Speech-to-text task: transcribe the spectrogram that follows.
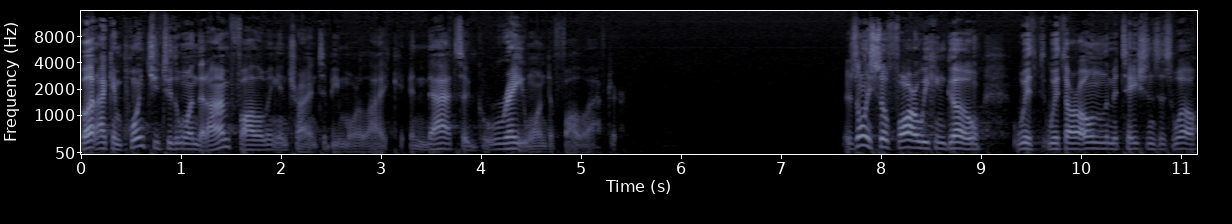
But I can point you to the one that I'm following and trying to be more like, and that's a great one to follow after. There's only so far we can go with, with our own limitations as well.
